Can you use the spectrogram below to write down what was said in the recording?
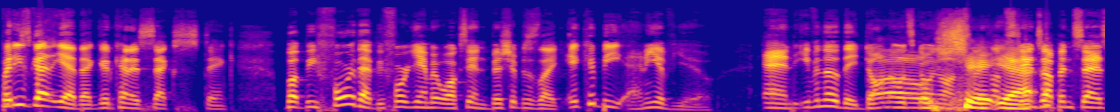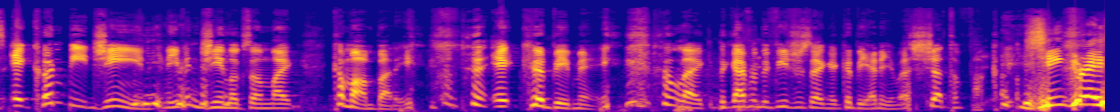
But he's got yeah that good kind of sex stink. But before that, before Gambit walks in, Bishop is like, "It could be any of you." And even though they don't know what's Oh, going on, shit, yeah. stands up and says, "It couldn't be Jean." And even Jean looks at him like, "Come on, buddy, it could be me." like the guy from the future saying, "It could be any of us." Shut the fuck up. Jean Grey,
